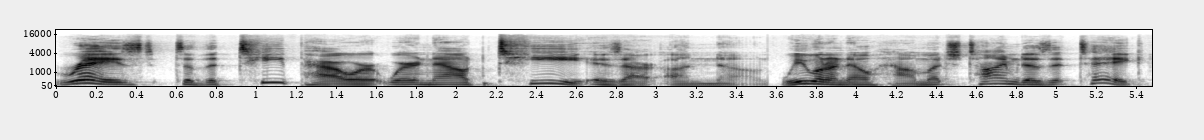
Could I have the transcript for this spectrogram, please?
raised to the T power where now T is our unknown. We want to know how much time does it take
